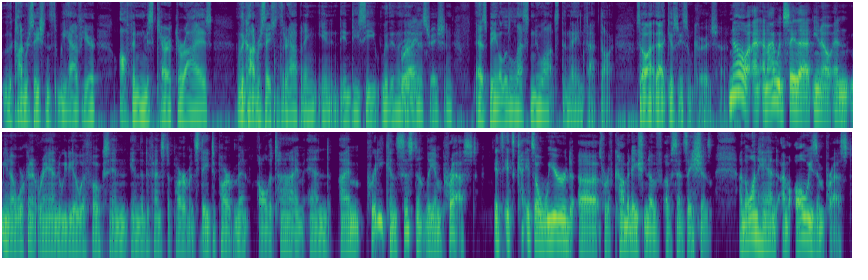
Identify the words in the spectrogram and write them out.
the conversations that we have here often mischaracterize the conversations that are happening in, in DC within the right. administration as being a little less nuanced than they in fact are. So uh, that gives me some courage. No, and, and, I would say that you know, and you know, working at Rand, we deal with folks in in the Defense Department, State Department all the time, and I'm pretty consistently impressed. It's it's it's a weird uh, sort of combination of of sensations. On the one hand, I'm always impressed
